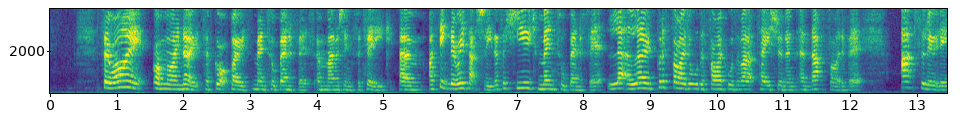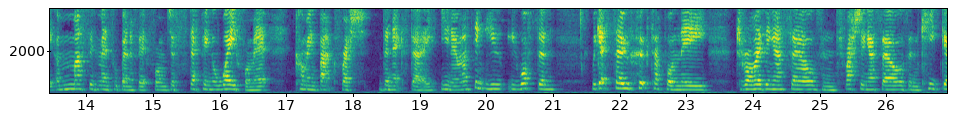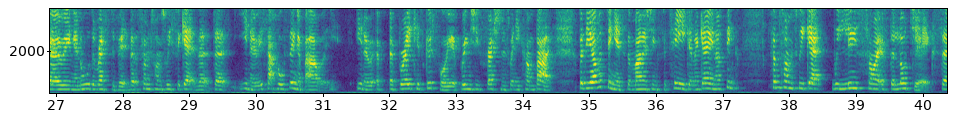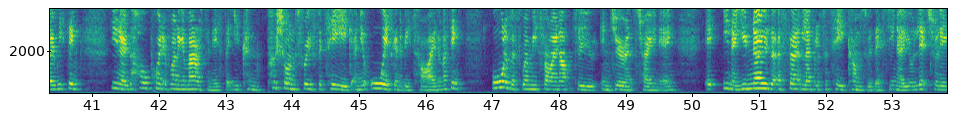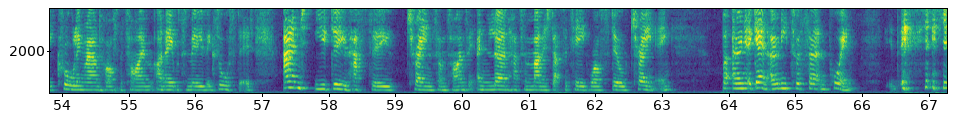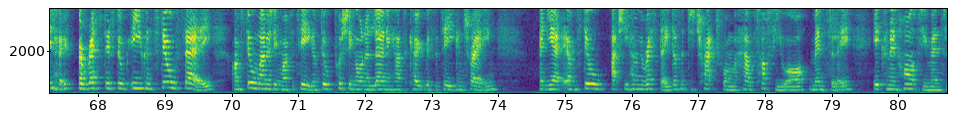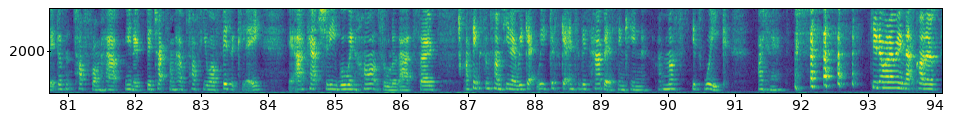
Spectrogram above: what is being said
So I, on my notes, have got both mental benefits and managing fatigue. Um, I think there is actually there's a huge mental benefit. Let alone put aside all the cycles of adaptation and, and that side of it. Absolutely, a massive mental benefit from just stepping away from it, coming back fresh the next day. You know, and I think you you often we get so hooked up on the driving ourselves and thrashing ourselves and keep going and all the rest of it that sometimes we forget that that you know it's that whole thing about you know a, a, break is good for you. It brings you freshness when you come back. But the other thing is the managing fatigue. And again i think sometimes we get we lose sight of the logic. So we think you know the whole point of running a marathon is that you can push on through fatigue and you're always going to be tired. And i think all of us when we sign up to endurance training it, you know you know that a certain level of fatigue comes with this. You know you're literally crawling around half the time unable to move exhausted. And you do have to train sometimes and learn how to manage that fatigue while still training. But only again only to a certain point. You know a rest is still you can still say i'm still managing my fatigue. I'm still pushing on and learning how to cope with fatigue and train and yet i'm still actually having a rest day. Doesn't detract from how tough you are mentally. It can enhance you mentally. It doesn't tough from how you know detract from how tough you are physically. It actually will enhance all of that. So i think sometimes you know we get we just get into this habit of thinking i must it's weak. I don't know. Do you know what i mean? That kind of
